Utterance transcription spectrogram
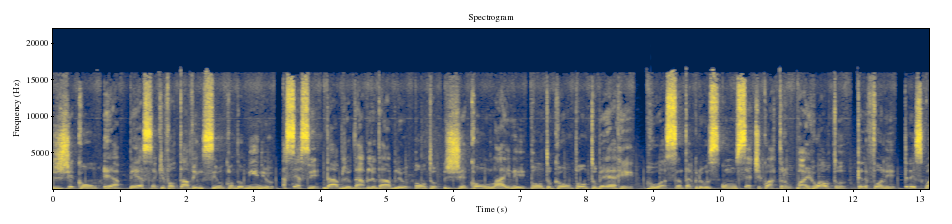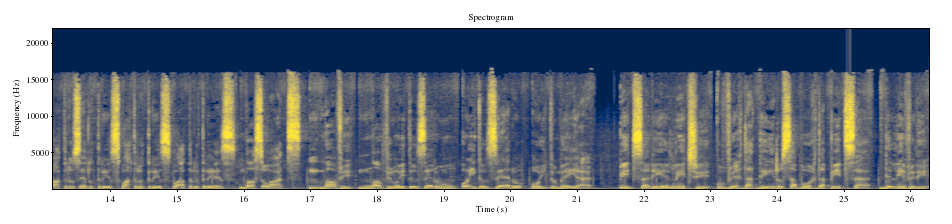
Gcom é a peça que faltava em seu condomínio. Acesse www.gconline.com.br. Rua Santa Cruz 174, Bairro Alto. Telefone 34034343. Nosso WhatsApp 99801 8086. Pizzaria Elite, o verdadeiro sabor da pizza. Delivery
